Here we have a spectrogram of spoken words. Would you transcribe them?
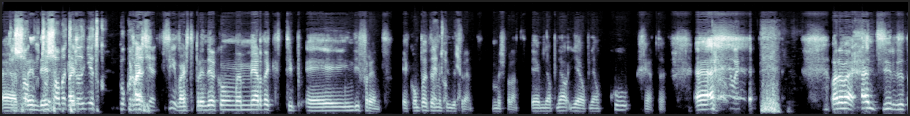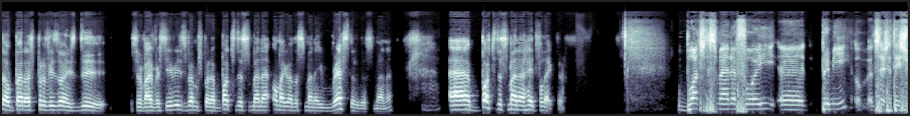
Estou só, prender... estou só a vais- a linha de vais- concordância. sim, vais-te prender com uma merda que tipo, é indiferente. É completamente opinião. indiferente. Mas pronto, é a minha opinião e é a opinião correta. Não é? Ora bem, antes de ir então para as previsões de Survivor Series, vamos para bots da semana, Oh My God da semana e Wrestler da semana. Uhum. Ah, bots da semana, Hateful Hector. O botch da semana foi, eh, para mim, ou seja, tens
